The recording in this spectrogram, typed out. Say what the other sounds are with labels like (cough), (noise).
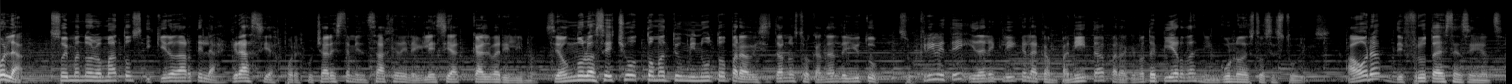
Hola, soy Manolo Matos y quiero darte las gracias por escuchar este mensaje de la iglesia Calvary Lima. Si aún no lo has hecho, tómate un minuto para visitar nuestro canal de YouTube. Suscríbete y dale clic a la campanita para que no te pierdas ninguno de estos estudios. Ahora disfruta de esta enseñanza.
